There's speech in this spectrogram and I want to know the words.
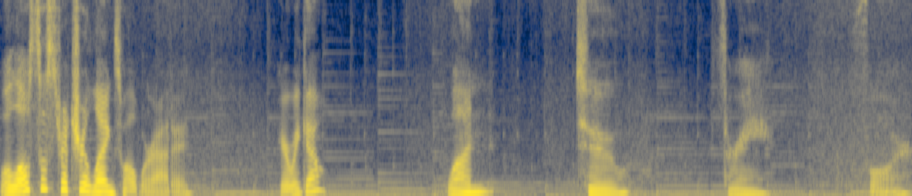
We'll also stretch our legs while we're at it. Here we go. One, two, three, four,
